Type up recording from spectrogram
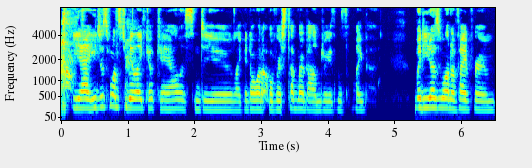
now. Yeah, he just wants to be like, okay, I'll listen to you. Like, I don't want to overstep my boundaries and stuff like that. But he does want to fight for him.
